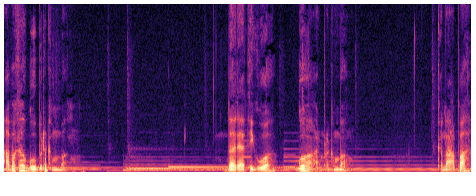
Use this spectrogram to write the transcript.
Apakah gue berkembang? Dari hati gue, gue gak akan berkembang Kenapa?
